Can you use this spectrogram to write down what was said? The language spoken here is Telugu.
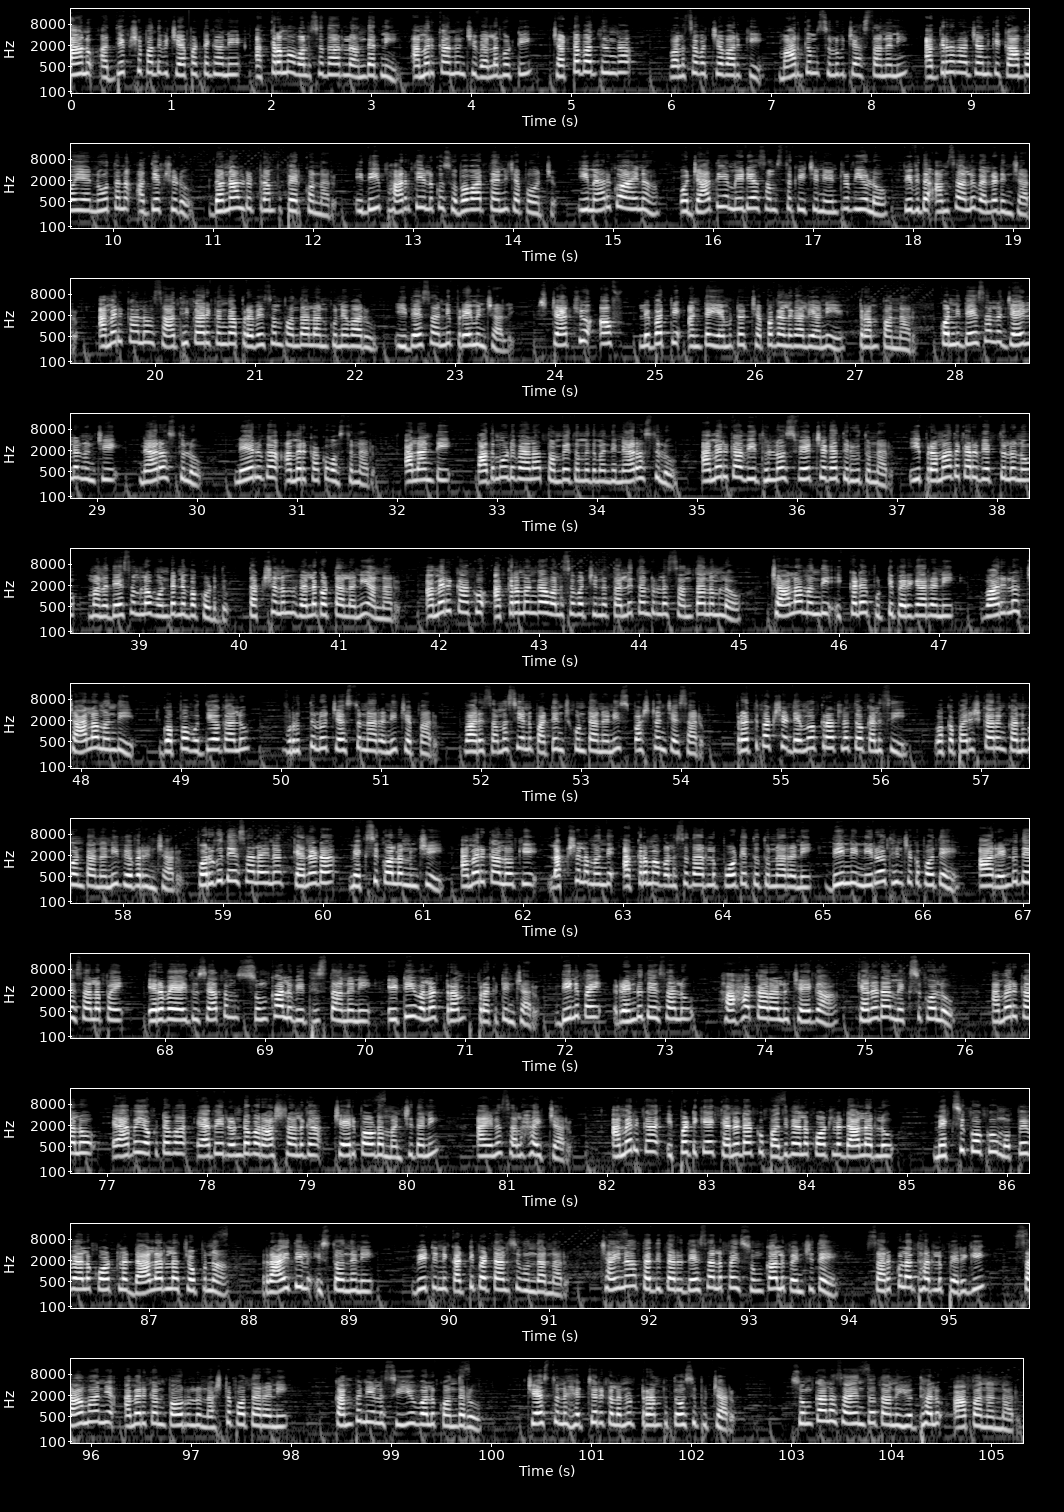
తాను అధ్యక్ష పదవి చేపట్టగానే అక్రమ వలసదారులు అందరినీ అమెరికా నుంచి వెళ్ళగొట్టి చట్టబద్ధంగా వలస వచ్చే వారికి మార్గం సులువు చేస్తానని అగ్రరాజ్యానికి కాబోయే నూతన అధ్యక్షుడు డొనాల్డ్ ట్రంప్ పేర్కొన్నారు. ఇది భారతీయులకు శుభవార్త అని చెప్పవచ్చు. ఈ మేరకు ఆయన ఓ జాతీయ మీడియా సంస్థకు ఇచ్చిన ఇంటర్వ్యూలో వివిధ అంశాలు వెల్లడించారు. అమెరికాలో సాధికారికంగా ప్రవేశం పొందాలనుకునేవారు ఈ దేశాన్ని ప్రేమించాలి. స్టాచ్యూ ఆఫ్ లిబర్టీ అంటే ఏమిటో చెప్పగలగాలి అని ట్రంప్ అన్నారు. కొన్ని దేశాల జైళ్ళ నుంచి నేరస్తులు నేరుగా అమెరికాకు వస్తున్నారు. అలాంటి పదమూడు వేల తొంభై తొమ్మిది మంది నేరస్తులు అమెరికా వీధుల్లో స్వేచ్ఛగా తిరుగుతున్నారు. ఈ ప్రమాదకర వ్యక్తులను మన దేశంలో ఉండనివ్వకూడదు. తక్షణం వెళ్ళగొట్టాలని అన్నారు. అమెరికాకు అక్రమంగా వలస వచ్చిన తల్లిదండ్రుల సంతానంలో చాలా మంది ఇక్కడే పుట్టి పెరిగారని వారిలో చాలా మంది గొప్ప ఉద్యోగాలు వృత్తులు చేస్తున్నారని చెప్పారు. వారి సమస్యను పట్టించుకుంటానని స్పష్టం చేశారు. ప్రతిపక్ష డెమోక్రాట్లతో కలిసి ఒక పరిష్కారం కనుగొంటానని వివరించారు. పొరుగు దేశాలైన కెనడా మెక్సికోల నుంచి అమెరికాలోకి లక్షల మంది అక్రమ వలసదారులు పోటెత్తుతున్నారని దీన్ని నిరోధించకపోతే ఆ రెండు దేశాలపై ఇరవై ఐదు శాతం సుంకాలు విధిస్తానని ఇటీవల ట్రంప్ ప్రకటించారు. దీనిపై రెండు దేశాలు హాహాకారాలు చేయగా కెనడా మెక్సికోలు అమెరికాలో యాభై ఒకటవ యాభై రెండవ రాష్ట్రాలుగా చేరిపోవడం మంచిదని ఆయన సలహా ఇచ్చారు. అమెరికా ఇప్పటికే కెనడాకు పదివేల కోట్ల డాలర్లు మెక్సికోకు ముప్పై వేల కోట్ల డాలర్ల చొప్పున రాయితీలు ఇస్తోందని వీటిని కట్టిపెట్టాల్సి ఉందన్నారు. చైనా తదితర దేశాలపై సుంకాలు పెంచితే సరుకుల ధరలు పెరిగి సామాన్య అమెరికన్ పౌరులు నష్టపోతారని కంపెనీల సీఈఓలు కొందరు చేస్తున్న హెచ్చరికలను ట్రంప్ తోసిపుచ్చారు. సుంకాల సాయంతో తాను యుద్ధాలు ఆపానన్నారు.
